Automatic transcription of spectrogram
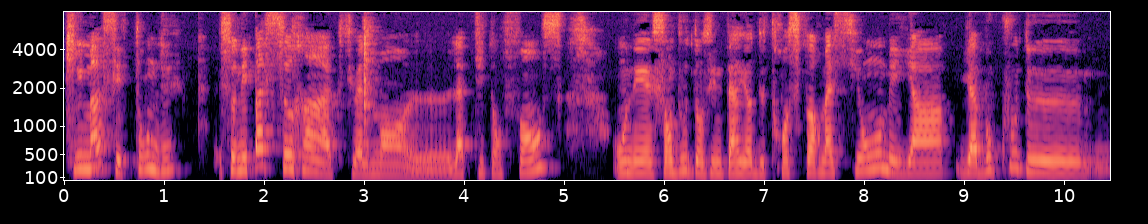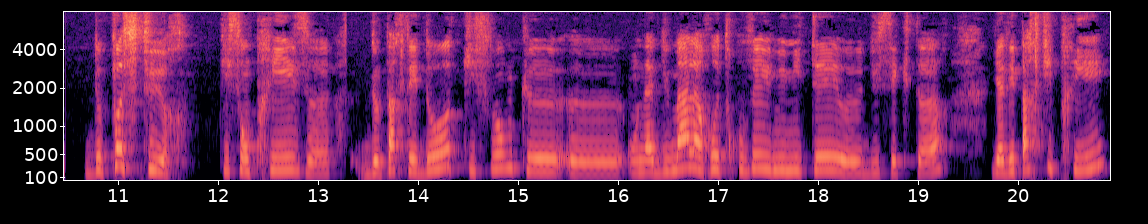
climat s'est tendu. Ce n'est pas serein actuellement, euh, la petite enfance. On est sans doute dans une période de transformation, mais il y a, y a beaucoup de, de postures qui sont prises euh, de part et d'autre, qui font que euh, on a du mal à retrouver une unité du secteur. Il y a des partis pris,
